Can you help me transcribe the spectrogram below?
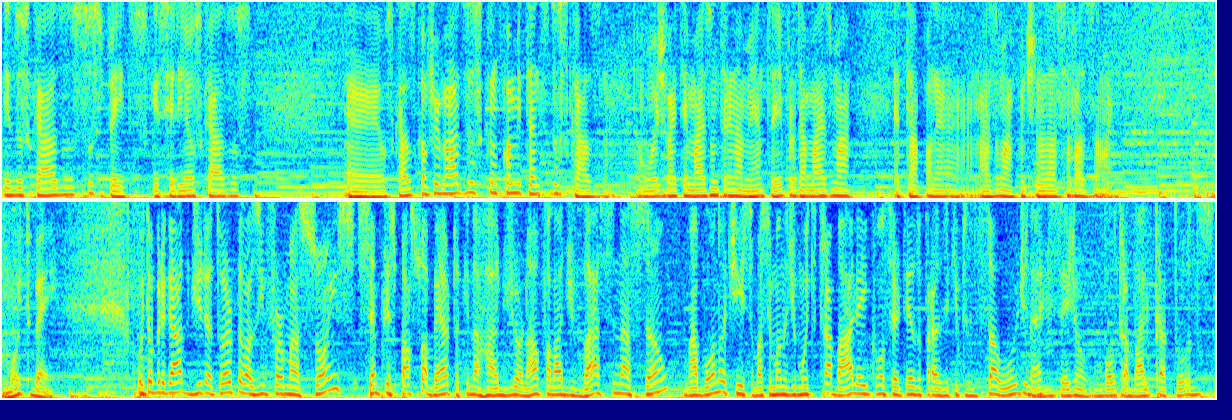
e dos casos suspeitos, que seriam os casos é, os casos confirmados e os concomitantes dos casos. Né? Então hoje vai ter mais um treinamento aí para dar mais uma etapa, né? mais uma continuação dessa vazão. Muito bem. Muito obrigado, diretor, pelas informações. Sempre espaço aberto aqui na Rádio Jornal, falar de vacinação. Uma boa notícia, uma semana de muito trabalho aí, com certeza, para as equipes de saúde, né? Que seja um bom trabalho para todos.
